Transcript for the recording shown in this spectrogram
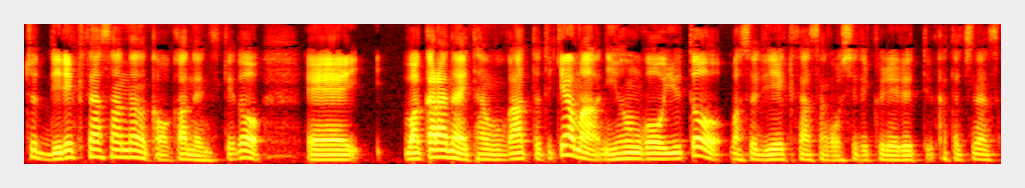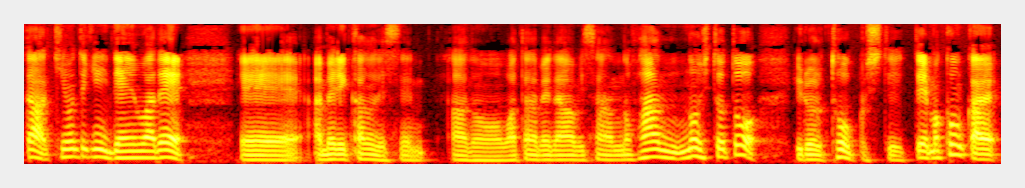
ちょっとディレクターさんなのかわかんないんですけど、えー、わからない単語があったときは、まあ、日本語を言うと、まあ、それディレクターさんが教えてくれるっていう形なんですが、基本的に電話で、えー、アメリカのですね、あの、渡辺直美さんのファンの人といろいろトークしていて、まあ、今回、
